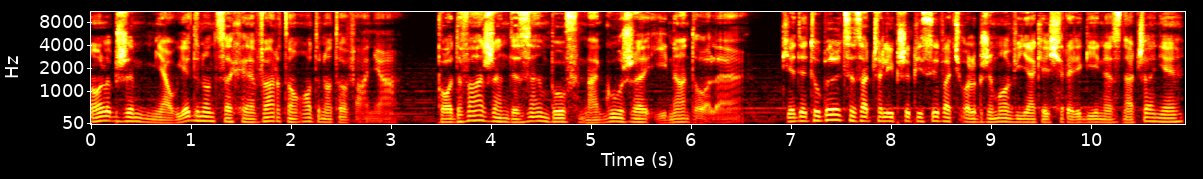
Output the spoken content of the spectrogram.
Olbrzym miał jedną cechę wartą odnotowania. Po dwa rzędy zębów na górze i na dole. Kiedy tubylcy zaczęli przypisywać olbrzymowi jakieś religijne znaczenie,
